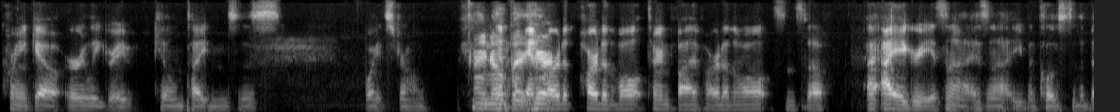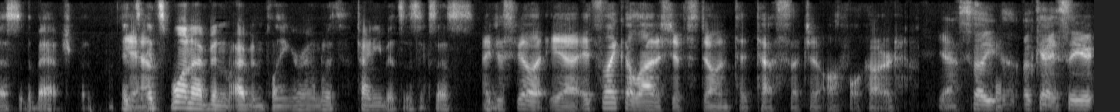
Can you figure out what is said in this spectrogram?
crank out early grave kiln titans is quite strong. I know, and, but and here... heart of heart of the vault, turn five, heart of the vaults and stuff. I, I, agree. It's not it's not even close to the best of the batch, but it's yeah. it's one I've been I've been playing around with tiny bits of success. I just feel it. Yeah, it's like a lot of shift stone to test such an awful card. Yeah. So okay, so you're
